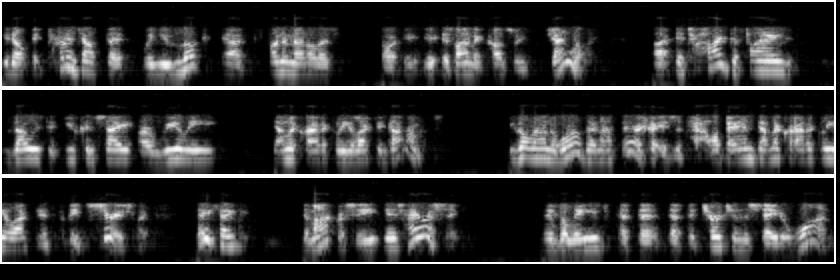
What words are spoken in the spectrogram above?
you know, it turns out that when you look at fundamentalist or Islamic cultures generally, uh, it's hard to find those that you can say are really democratically elected governments. You go around the world, they're not there. Is the Taliban democratically elected? I mean, seriously. They think democracy is heresy. They believe that the, that the church and the state are one.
